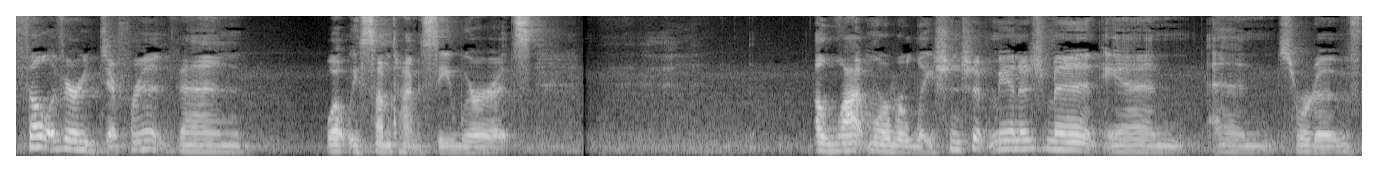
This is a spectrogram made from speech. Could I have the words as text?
felt very different than what we sometimes see, where it's a lot more relationship management and and sort of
